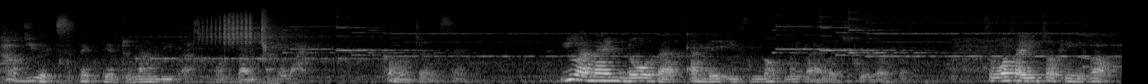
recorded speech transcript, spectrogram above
How do you expect them to now live as husband and wife? Come on, Johnson. You and I know that Ambe is not my biological daughter. So what are you talking about?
